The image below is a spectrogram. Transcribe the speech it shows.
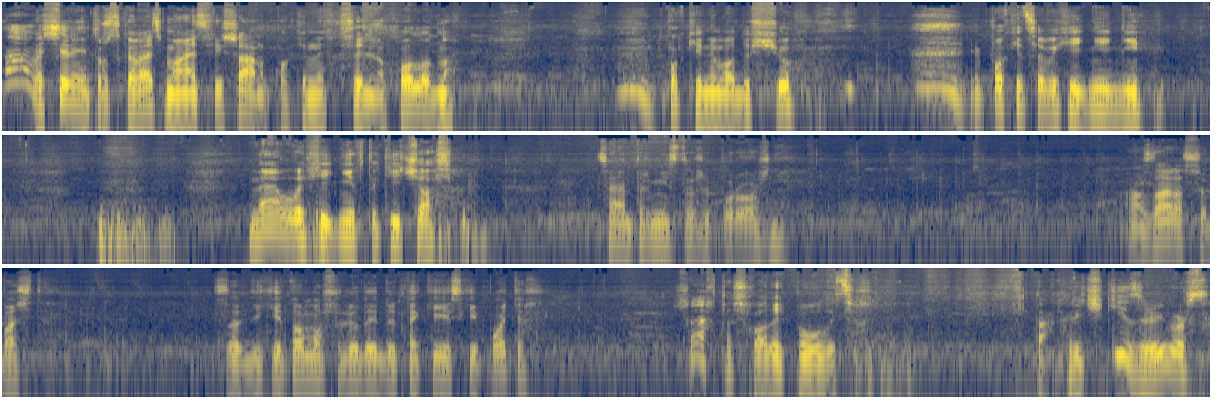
А вечірній трускавець має свій шарм, поки не сильно холодно, поки нема дощу і поки це вихідні дні. Не вихідні в такий час. Центр міста вже порожній. А зараз, ще бачите, завдяки тому, що люди йдуть на київський потяг, ще хтось ходить по вулицях. Так, річки, the rivers.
